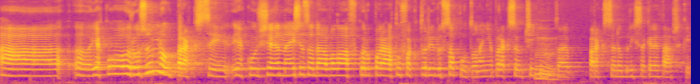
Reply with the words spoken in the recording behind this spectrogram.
a e, jako rozumnou praxi, jakože ne, že zadávala v korporátu faktory do SAPu, to není praxe učitní, hmm. to je praxe dobrých sekretářky.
